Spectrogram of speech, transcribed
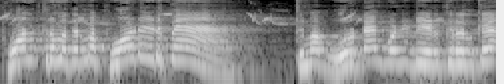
ஃபோன் திரும்ப திரும்ப போட எடுப்பேன். திரும்ப ஒரு டைம் பண்ணிட்டு எடுக்கிறதுக்கு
